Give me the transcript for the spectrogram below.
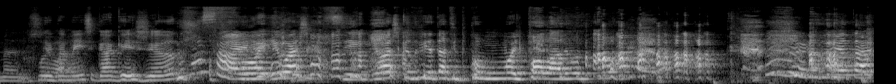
Mas eu- Fluidamente gaguejando, não sai, né? Foi, eu acho que sim. Eu acho que eu devia estar tipo com um olho para o lado e outro para o eu devia estar.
